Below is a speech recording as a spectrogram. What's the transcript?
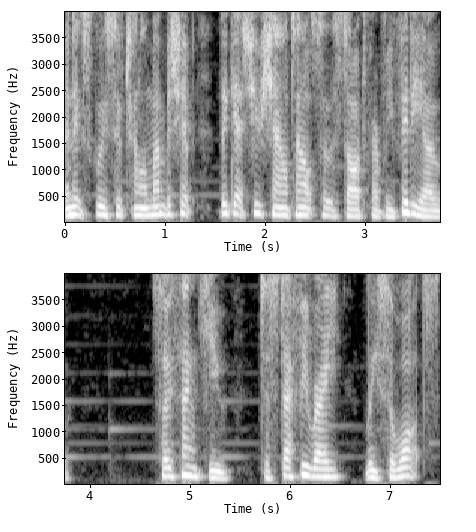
an exclusive channel membership that gets you shout outs at the start of every video. So thank you to Steffi Ray, Lisa Watts,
